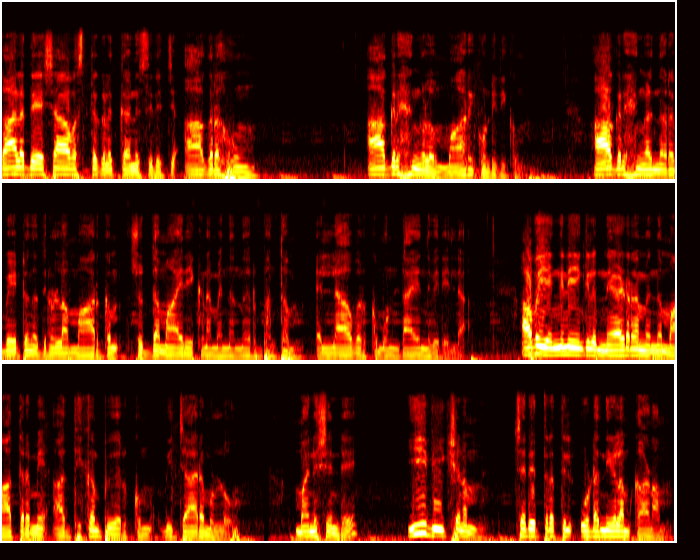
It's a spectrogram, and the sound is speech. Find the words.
കാലദേശാവസ്ഥകൾക്കനുസരിച്ച് ആഗ്രഹവും ആഗ്രഹങ്ങളും മാറിക്കൊണ്ടിരിക്കും. ആഗ്രഹങ്ങൾ നിറവേറ്റുന്നതിനുള്ള മാർഗം ശുദ്ധമായിരിക്കണമെന്ന നിർബന്ധം എല്ലാവർക്കും ഉണ്ടായെന്ന് വരില്ല. അവ എങ്ങനെയെങ്കിലും നേടണമെന്ന് മാത്രമേ അധികം പേർക്കും വിചാരമുള്ളൂ. മനുഷ്യന്റെ ഈ വീക്ഷണം ചരിത്രത്തിൽ ഉടനീളം കാണാം.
